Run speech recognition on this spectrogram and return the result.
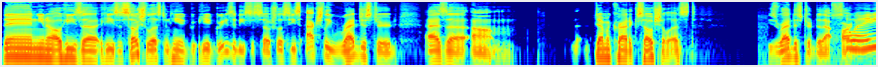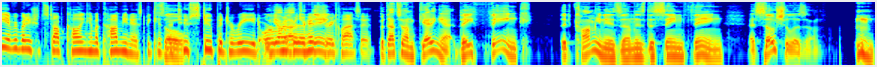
then you know he's a he's a socialist, and he ag- he agrees that he's a socialist. He's actually registered as a um, democratic socialist. He's registered to that party So maybe everybody should stop calling him a communist because So- they're too stupid to read or yeah, remember their the history thing. classes. But that's what I'm getting at. They think that communism is the same thing as socialism. and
